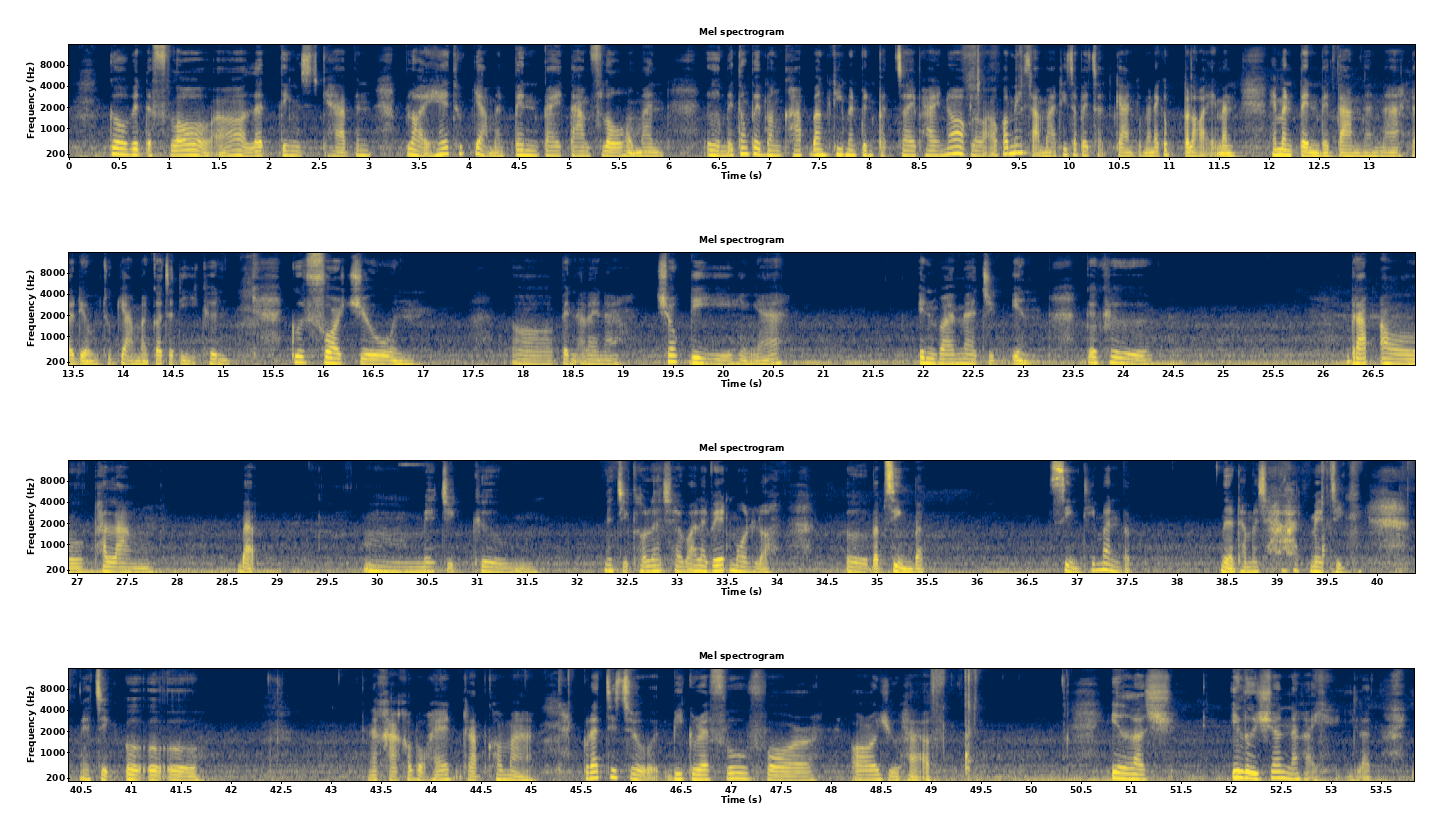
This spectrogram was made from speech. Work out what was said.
go with the flow อ๋อ let things happen ปล่อยให้ทุกอย่างมันเป็นไปตาม flow ของมัน เออ ไม่ต้องไปบังคับ บางทีมันเป็นปัจจัยภายนอก เราเอาก็ไม่สามารถที่จะไปจัดการกับมันได้ก็ปล่อยมัน ให้มันเป็นไปตามนั้นนะ แล้วเดี๋ยวทุกอย่างมันก็จะดีขึ้น good fortune เออเป็นอะไรนะ โชคดีอย่างเงี้ย invite magic in ก็คือ รับเอาพลังแบบเมจิกคือเมจิกเขาเลยกใช้ว่าอะไรเวทมนต์เหรอ เออ แบบสิ่งแบบสิ่งที่มันแบบเหนือธรรมชาติเมจิกเมจิกเออเออเออนะคะเขาบอกให้รับเข้ามา gratitude be grateful for all you have Illus- illusion นะคะ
